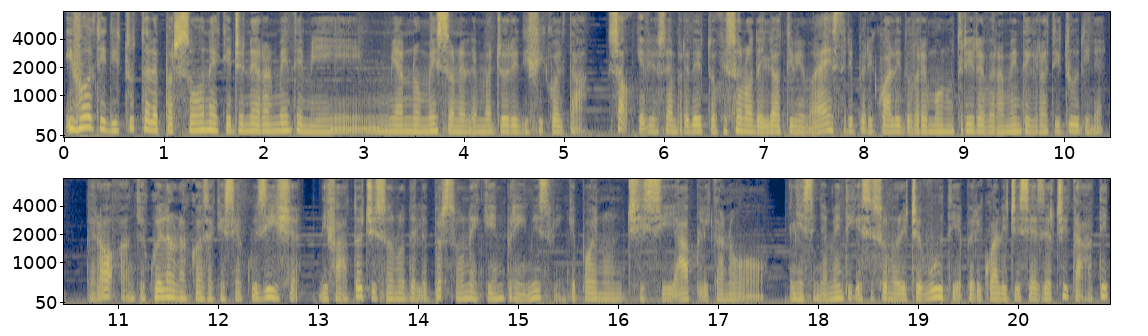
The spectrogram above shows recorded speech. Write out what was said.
i volti di tutte le persone che generalmente mi, mi, hanno messo nelle maggiori difficoltà. So che vi ho sempre detto che sono degli ottimi maestri per i quali dovremmo nutrire veramente gratitudine, però anche quella è una cosa che si acquisisce. Di fatto ci sono delle persone che in primis, finché poi non ci si applicano gli insegnamenti che si sono ricevuti e per i quali ci si è esercitati,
